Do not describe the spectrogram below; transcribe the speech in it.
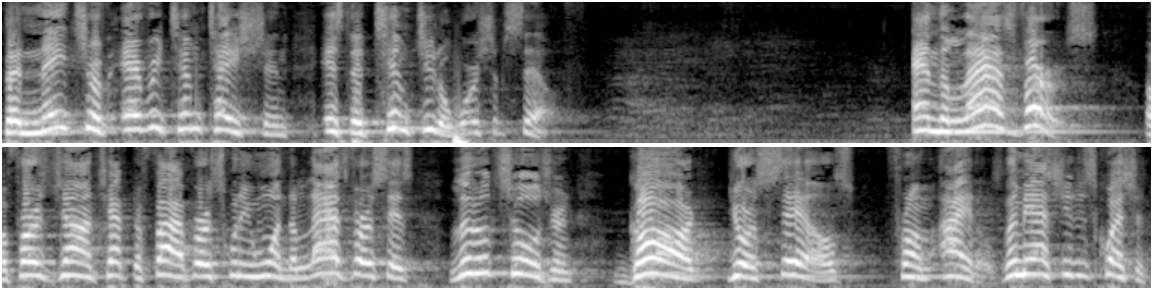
The nature of every temptation is to tempt you to worship self. And the last verse of 1 John chapter 5, verse 21, the last verse says, Little children, guard yourselves from idols. Let me ask you this question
